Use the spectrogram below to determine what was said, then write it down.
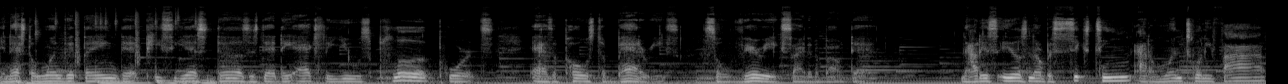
And that's the one good thing that PCS does is that they actually use plug ports as opposed to batteries. So very excited about that. Now this is number 16 out of 125.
